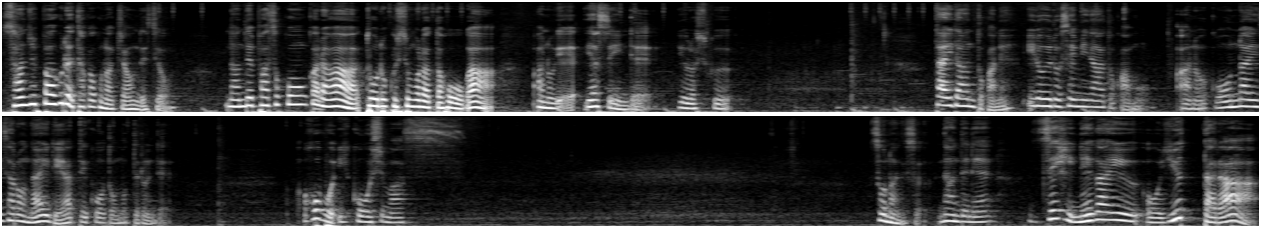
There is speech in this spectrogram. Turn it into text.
30%ぐらい高くなっちゃうんですよ。なんでパソコンから登録してもらった方があの安いんでよろしく。対談とかね、いろいろセミナーとかもあのオンラインサロン内でやっていこうと思ってるんで、ほぼ移行します。そうなんです。なんでね、ぜひ願いを言ったら、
